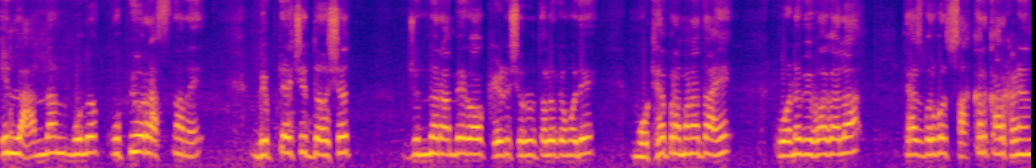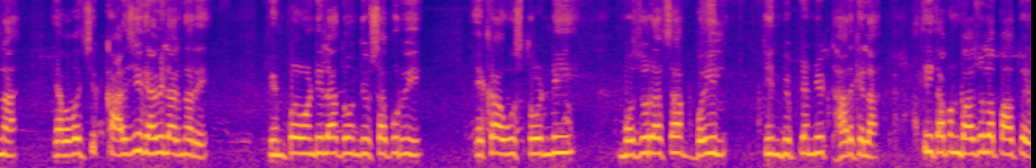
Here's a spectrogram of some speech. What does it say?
ही लहान लहान मुलं कोपीवर असणार आहे. बिबट्याची दहशत जुन्नर आंबेगाव खेड शिरूर तालुक्यामध्ये मोठ्या प्रमाणात आहे. वन विभागाला त्याचबरोबर साखर कारखान्यांना याबाबतची काळजी घ्यावी लागणार आहे. पिंपळवंडीला दोन दिवसापूर्वी एका ऊसतोडणी मजुराचा बैल तीन बिबट्यांनी ठार केला. आता इथं आपण बाजूला पाहतोय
